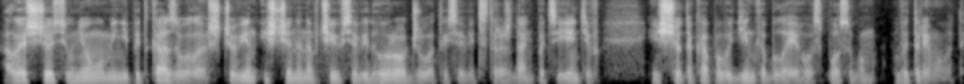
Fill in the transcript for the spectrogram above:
але щось у ньому мені підказувало, що він іще не навчився відгороджуватися від страждань пацієнтів і що така поведінка була його способом витримувати.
